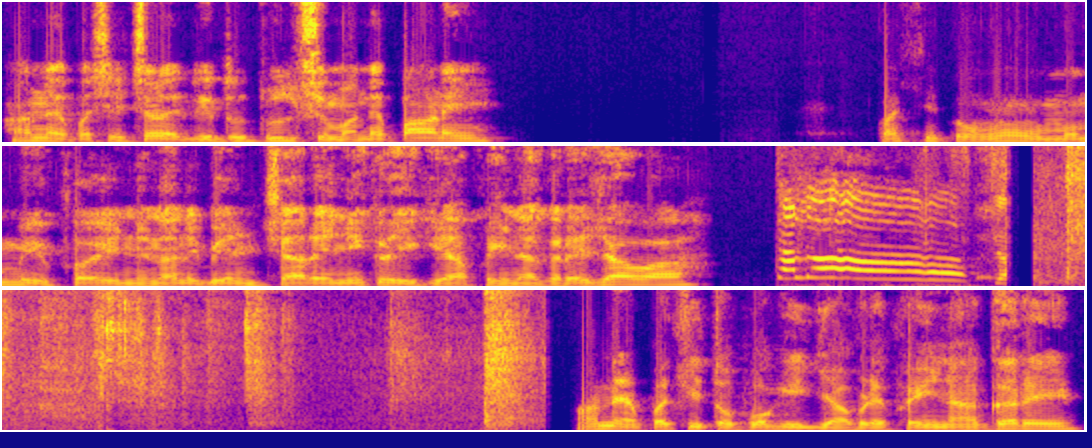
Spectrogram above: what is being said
અને પછી ચડાવી દીધું તુલસીમાં ને પાણી. પછી તો હું મમ્મી, ભાઈ ને નાની બેન ચારે નીકળી ગયા, ભાઈના ઘરે જવા. અને પછી તો પોગી ગયા આપણે ભાઈના ઘરે.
